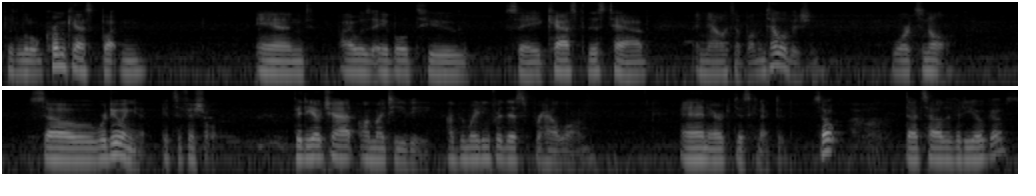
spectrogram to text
to the little Chromecast button and I was able to say cast this tab and now it's up on the television. Warts and all. So we're doing it. It's official. Video chat on my TV. I've been waiting for this for how long? And Eric disconnected. So that's how the video goes.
